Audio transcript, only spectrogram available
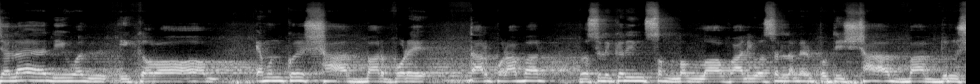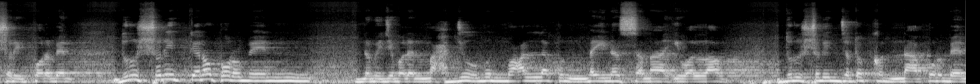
জালালি ওয়াল এমন করে সাতবার পড়ে, তারপর আবার রসুল করিম সাল্লাল্লাহু আলী ওয়াসাল্লামের প্রতি সাতবার দুরুদ শরীফ পড়বেন। দুরুদ শরীফ কেন পড়বেন? নবীজি বলেন, মাহজুবুন মুআল্লাকুন বাইনাস সামাই ওয়াল আরদ। শরীফ যতক্ষণ না পড়বেন,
